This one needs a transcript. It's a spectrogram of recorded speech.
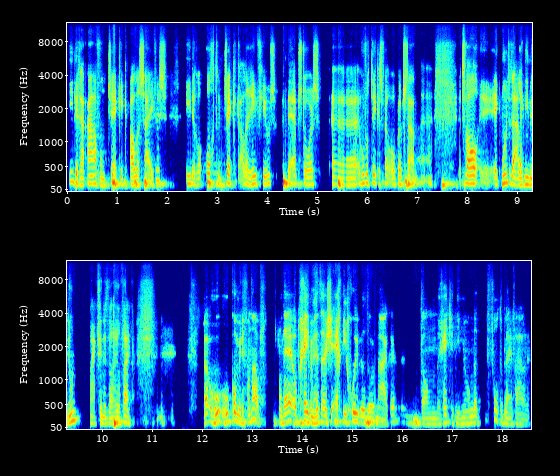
iedere avond check ik alle cijfers. Iedere ochtend check ik alle reviews, de app stores, eh, hoeveel tickets wel open hebben staan. Eh, terwijl ik moet het eigenlijk niet meer doen, maar ik vind het wel heel fijn. Maar hoe, hoe kom je er vanaf? Want hè, op een gegeven moment, als je echt die groei wil doormaken, dan red je het niet meer om dat vol te blijven houden.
